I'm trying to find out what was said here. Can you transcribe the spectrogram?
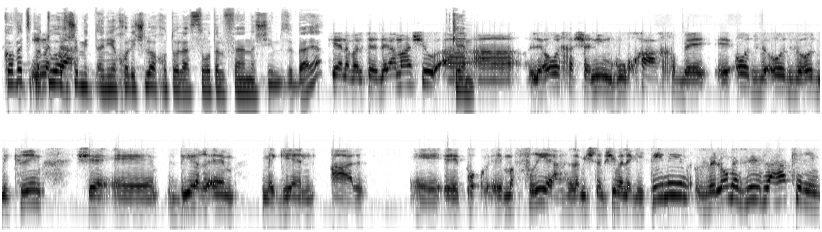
קובץ פתוח שאני יכול לשלוח אותו לעשרות אלפי אנשים, זה בעיה? כן, אבל אתה יודע משהו? כן. לאורך השנים הוכח בעוד ועוד ועוד מקרים ש-DRM מגן על אה, אה, אה, מפריע למשתמשים הלגיטימיים ולא מזיז להאקרים,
